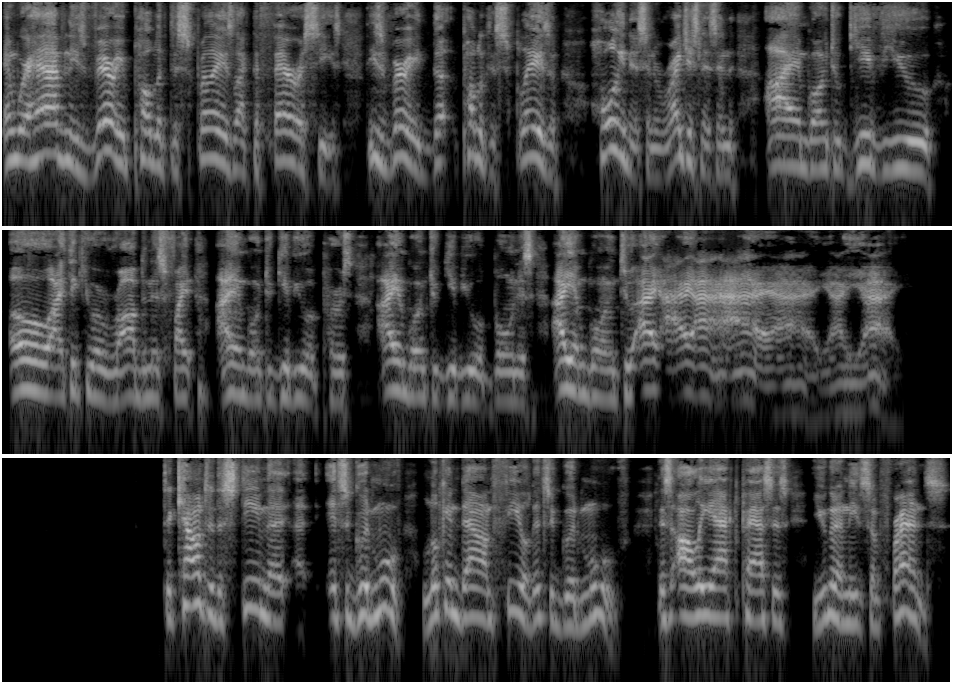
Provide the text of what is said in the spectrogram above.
And we're having these very public displays like the Pharisees, these very public displays of holiness and righteousness. And I am going to give you Oh, I think you were robbed in this fight. I am going to give you a purse. I am going to give you a bonus. I am going to I I I I I I. To counter the steam that uh, it's a good move. Looking downfield, it's a good move. This Ali Act passes, you're going to need some friends.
